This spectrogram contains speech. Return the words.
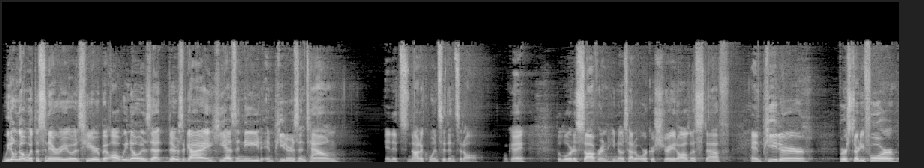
We don't know what the scenario is here, but all we know is that there's a guy, he has a need, and Peter's in town, and it's not a coincidence at all. Okay? The Lord is sovereign, he knows how to orchestrate all this stuff. And Peter, verse 34,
